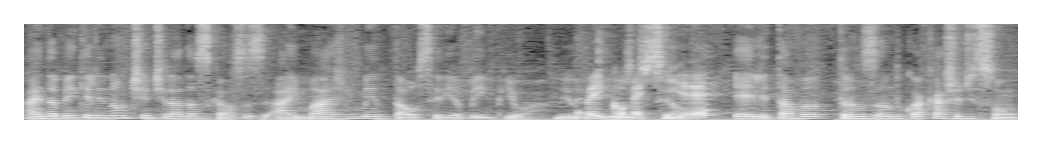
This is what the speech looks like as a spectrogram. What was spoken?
Ainda bem que ele não tinha tirado as calças, a imagem mental seria bem pior. Meu Peraí, Deus como é do céu. que é? Ele tava transando com a caixa de som.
